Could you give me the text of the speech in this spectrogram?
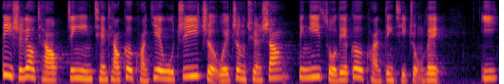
第十六条，经营前条各款业务之一者为证券商，并依所列各款定其种类：一、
